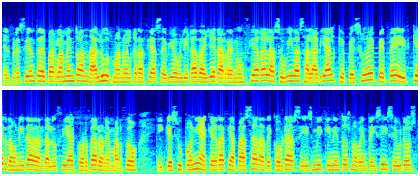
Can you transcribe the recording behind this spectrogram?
El presidente del Parlamento andaluz, Manuel Gracia, se vio obligado ayer a renunciar a la subida salarial que PSOE, PP e Izquierda Unida de Andalucía acordaron en marzo y que suponía que Gracia pasara de cobrar 6.596 euros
